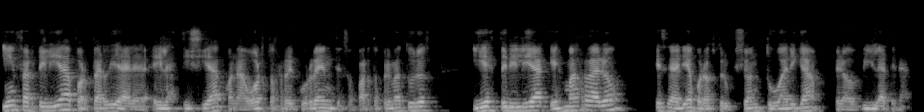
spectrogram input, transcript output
infertilidad por pérdida de elasticidad con abortos recurrentes o partos prematuros, y esterilidad, que es más raro, que se daría por obstrucción tubárica, pero bilateral.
